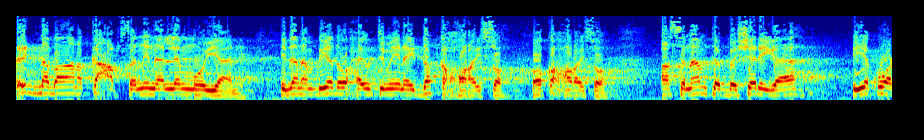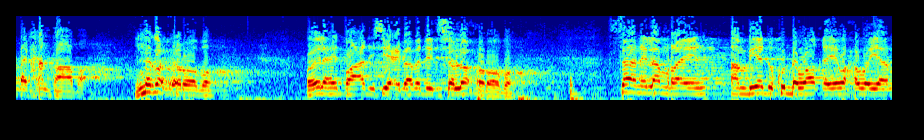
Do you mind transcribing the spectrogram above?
cidnaba aanad ka cabsanin alle mooyaane. Idan ambiyada waxay u timi inay dadka xorayso oo ka xorayso asnaamta bashariga ah iyo kuwa dhagxantaaba. Laga xoroobo oo ilaahay taacadiisa iyo cibaadadiisa loo xoroobo aani lamrayn ambiyadu ku dhawaaqaya waxa weeyaan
